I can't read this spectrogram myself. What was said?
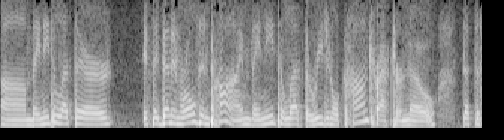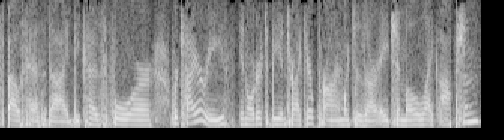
Um, they need to let their if they've been enrolled in Prime, they need to let the regional contractor know that the spouse has died because for retirees, in order to be in TRICARE Prime, which is our HMO-like option,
